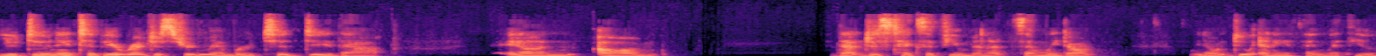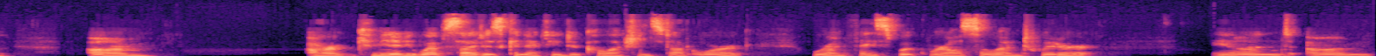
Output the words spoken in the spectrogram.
You do need to be a registered member to do that. And um, that just takes a few minutes and we don't we don't do anything with you. Um, our community website is connectingtocollections.org. We're on Facebook. We're also on Twitter. And um,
